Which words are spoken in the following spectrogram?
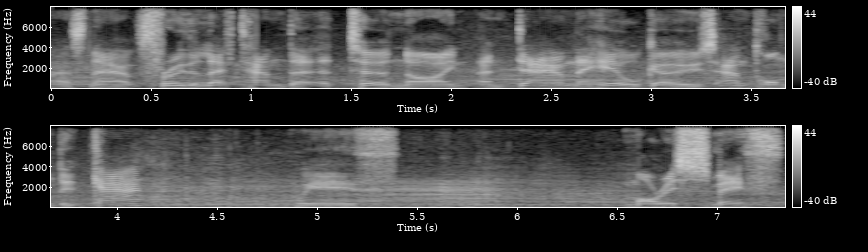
As now through the left-hander at turn nine and down the hill goes Anton Doquin with Maurice Smith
